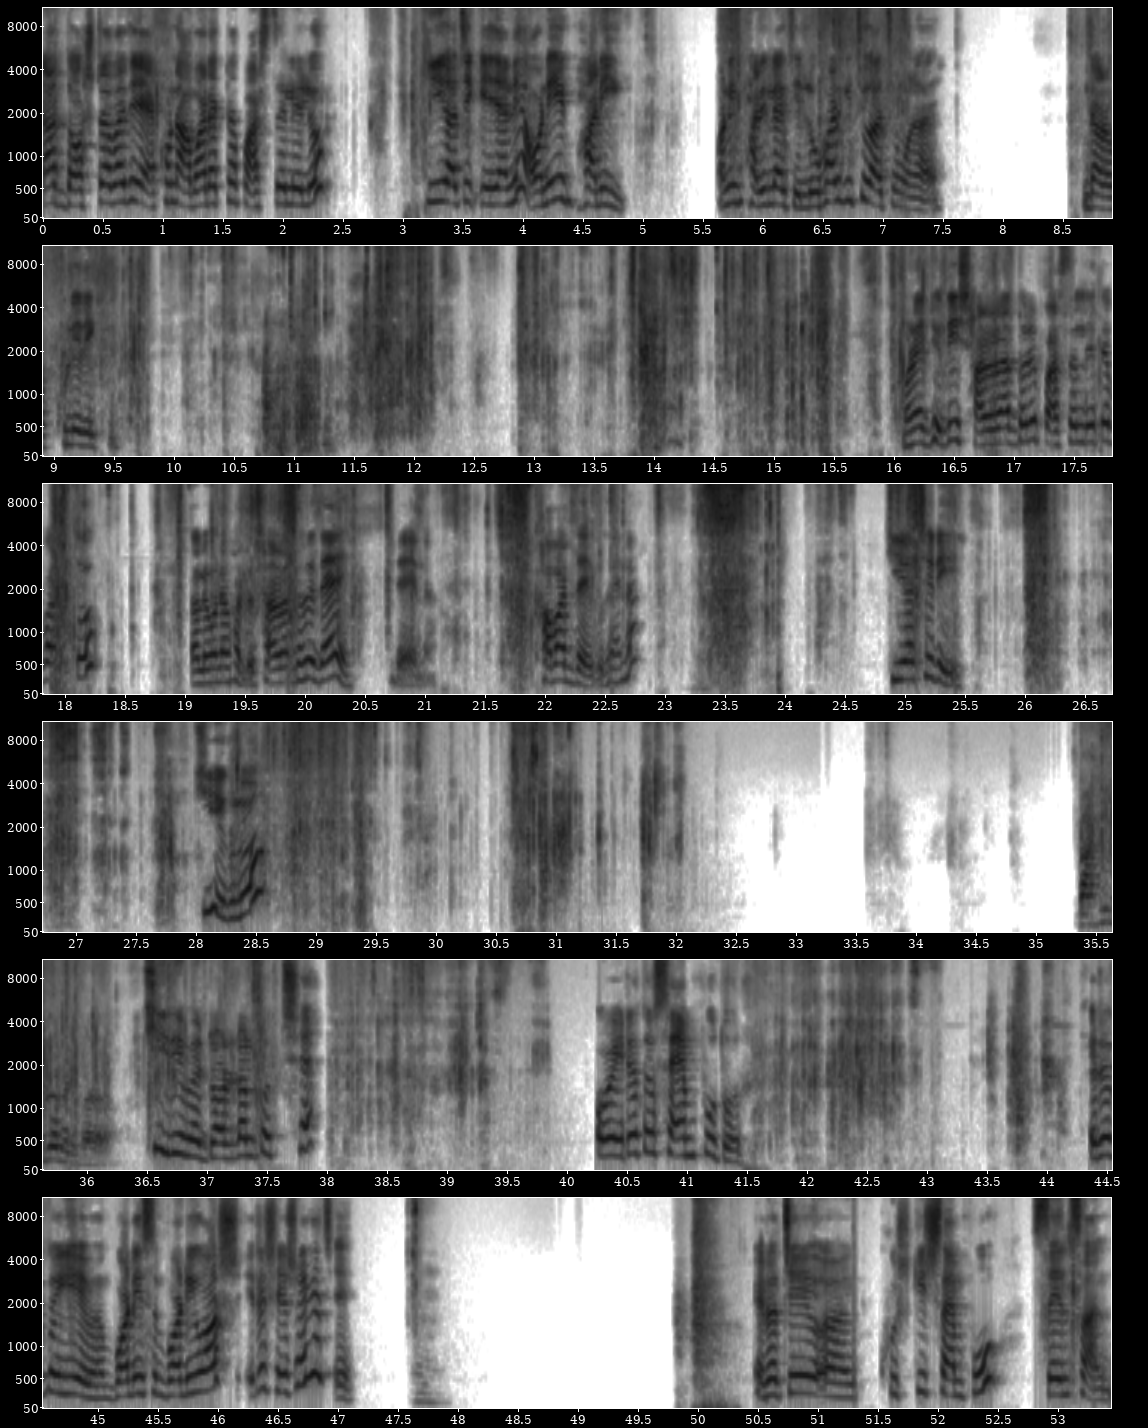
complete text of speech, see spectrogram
রাত দশটা বাজে, এখন আবার একটা পার্সেল এলো। কি আছে কে জানে? অনেক ভারী। অনেক ভারী লাগছে। লোহার কিছু আছে মনে হয়। দাঁড়াও, খুলে দেখি। মনে যদি সারা রাত ধরে পার্সেল দিতে পারতো, তাহলে মনে হয় ভালো। সারা রাত ধরে দেয়? দেয় না। খাবার দেয় বোধ না? কি আছে রে? কি এগুলো? বাকিগুলো বের করো। কি দিবে ডল ডল করছে? ও এটা তো শ্যাম্পু তোর। এটা তো ইয়ে বডি বডি ওয়াশ এটা শেষ হয়ে গেছে? এটা হচ্ছে আহ, খুশকি শ্যাম্পু সেলসান।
